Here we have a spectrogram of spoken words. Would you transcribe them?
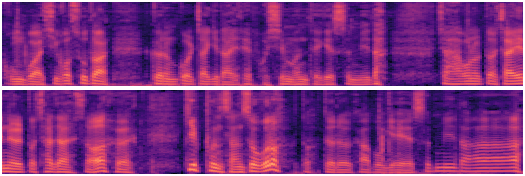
공부하시고 수도한 그런 골짜기다 이래 보시면 되겠습니다. 자, 오늘 또 자연을 또 찾아서 어, 깊은 산 속으로 또 들어가 보겠습니다.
